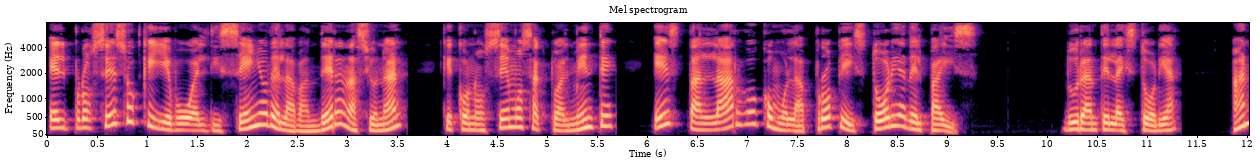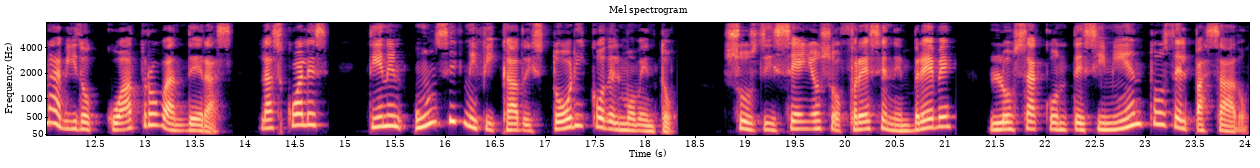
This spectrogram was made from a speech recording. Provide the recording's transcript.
El proceso que llevó al diseño de la bandera nacional que conocemos actualmente es tan largo como la propia historia del país. Durante la historia han habido cuatro banderas, las cuales tienen un significado histórico del momento. Sus diseños ofrecen en breve los acontecimientos del pasado.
